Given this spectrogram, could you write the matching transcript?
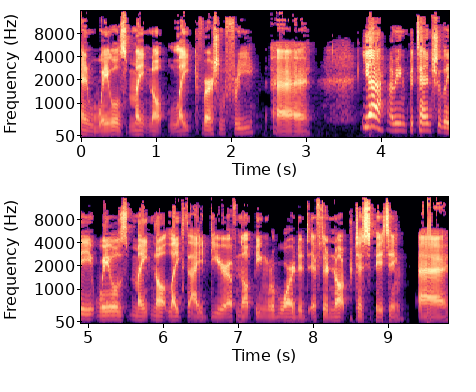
and Whales might not like version free. Uh, yeah, I mean potentially Whales might not like the idea of not being rewarded if they're not participating. Uh,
